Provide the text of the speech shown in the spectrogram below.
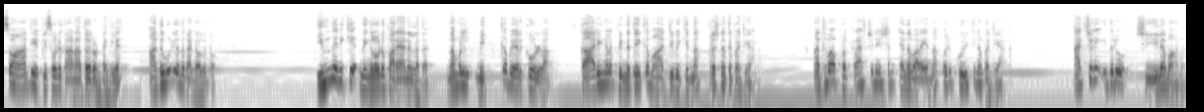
സോ ആദ്യ എപ്പിസോഡ് കാണാത്തവരുണ്ടെങ്കിൽ അതുകൂടി ഒന്ന് കണ്ടോളൂട്ടോ ഇന്ന് എനിക്ക് നിങ്ങളോട് പറയാനുള്ളത് നമ്മളിൽ മിക്ക പേർക്കും ഉള്ള കാര്യങ്ങളെ പിന്നത്തേക്ക് മാറ്റിവെക്കുന്ന പ്രശ്നത്തെ പറ്റിയാണ്. അഥവാ പ്രൊക്രാസ്റ്റിനേഷൻ എന്ന് പറയുന്ന ഒരു കുരുക്കിനെ പറ്റിയാണ്. ആക്ച്വലി ഇതൊരു ശീലമാണ്.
